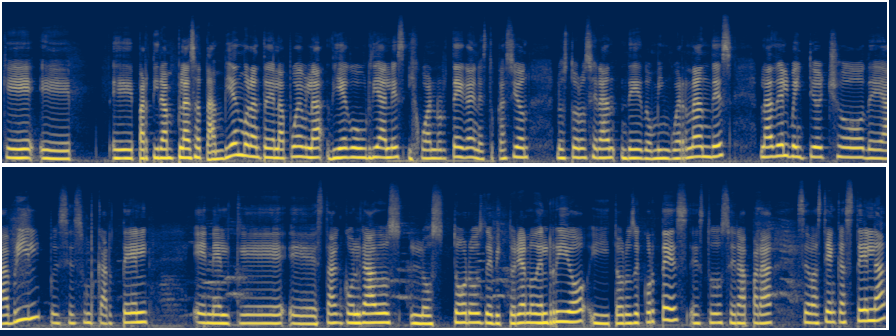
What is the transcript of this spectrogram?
que eh, eh, partirán plaza también Morante de la Puebla, Diego Urdiales y Juan Ortega. En esta ocasión los toros serán de Domingo Hernández. La del 28 de abril, pues es un cartel en el que eh, están colgados los toros de Victoriano del Río y toros de Cortés. Esto será para Sebastián Castela,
